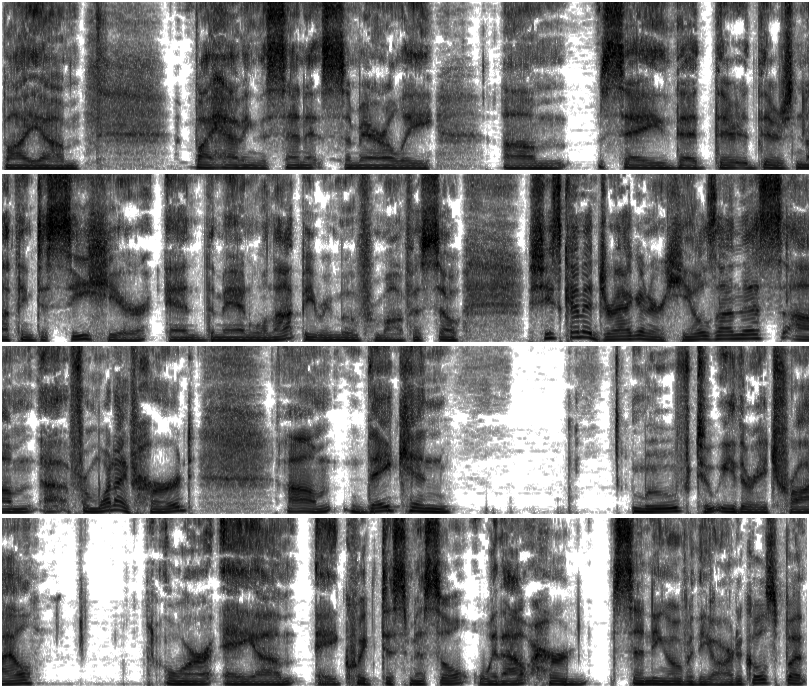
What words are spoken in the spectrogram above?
by um, by having the Senate summarily um, say that there there's nothing to see here and the man will not be removed from office. So she's kind of dragging her heels on this. Um, uh, from what I've heard, um, they can move to either a trial or a um, a quick dismissal without her sending over the articles, but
